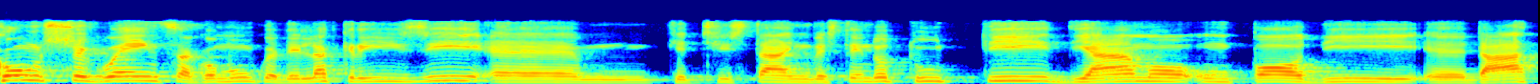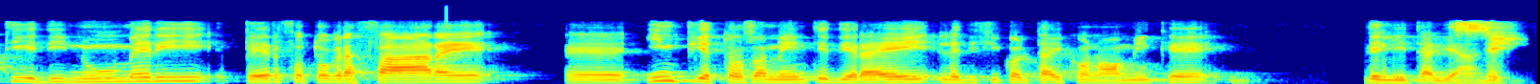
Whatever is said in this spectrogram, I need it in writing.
conseguenza comunque della crisi ehm, che ci sta investendo tutti, diamo un po' di eh, dati e di numeri per fotografare eh, impietosamente, direi, le difficoltà economiche degli italiani. Sì.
